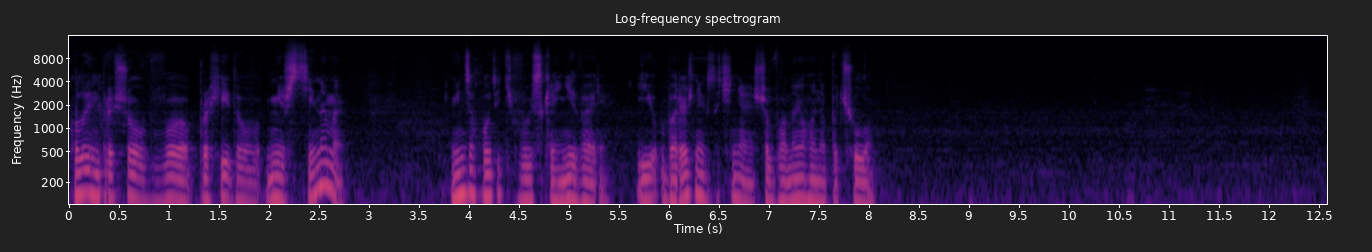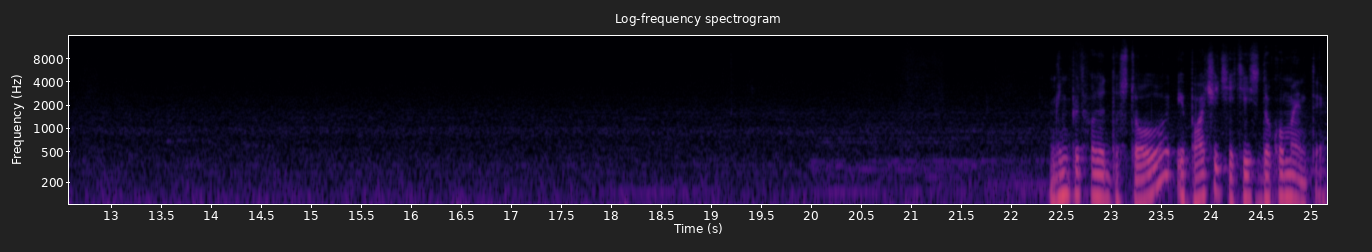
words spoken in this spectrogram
Коли він прийшов в прохід між стінами, він заходить в скляні двері і обережно їх зачиняє, щоб воно його не почуло. Він підходить до столу і бачить якісь документи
